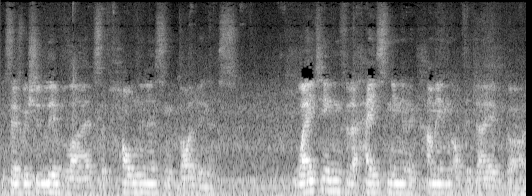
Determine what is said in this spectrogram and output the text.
He says we should live lives of holiness and godliness, waiting for the hastening and the coming of the day of God,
